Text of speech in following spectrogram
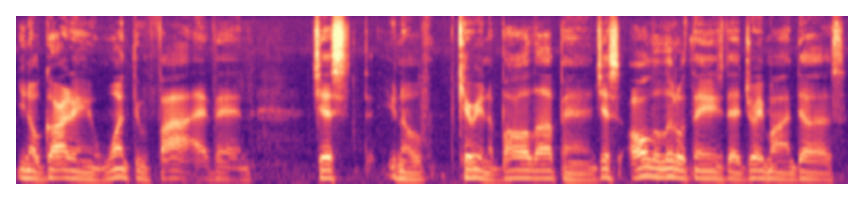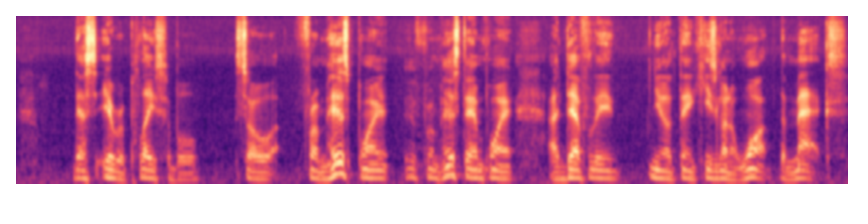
you know guarding one through five, and just you know carrying the ball up, and just all the little things that Draymond does, that's irreplaceable. So from his point, from his standpoint, I definitely you know think he's going to want the max.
